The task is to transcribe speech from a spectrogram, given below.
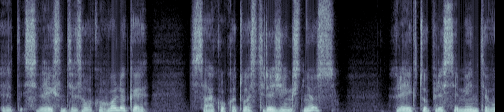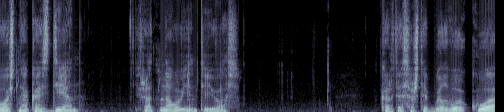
sveiksantis alkoholikai sako, kad tuos tris žingsnius reiktų prisiminti vos ne kasdien ir atnaujinti juos. Kartais aš taip galvoju, kuo,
